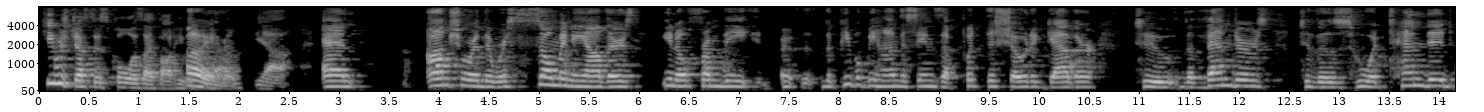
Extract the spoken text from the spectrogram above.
he was just as cool as I thought he was. Oh yeah, be. yeah. And I'm sure there were so many others, you know, from the uh, the people behind the scenes that put this show together to the vendors to those who attended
